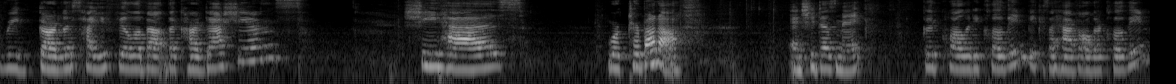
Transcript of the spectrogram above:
regardless how you feel about the Kardashians. She has worked her butt off and she does make good quality clothing because I have all their clothing.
